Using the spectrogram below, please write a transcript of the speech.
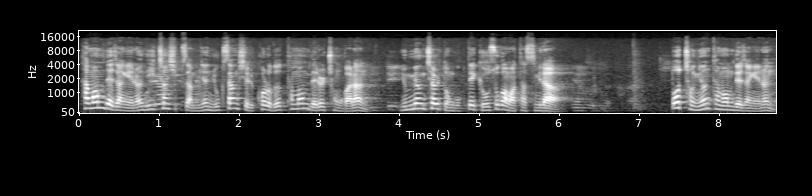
탐험대장에는 2013년 육상 실크로드 탐험대를 총괄한 윤명철 동국대 교수가 맡았습니다. 또 청년 탐험대장에는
